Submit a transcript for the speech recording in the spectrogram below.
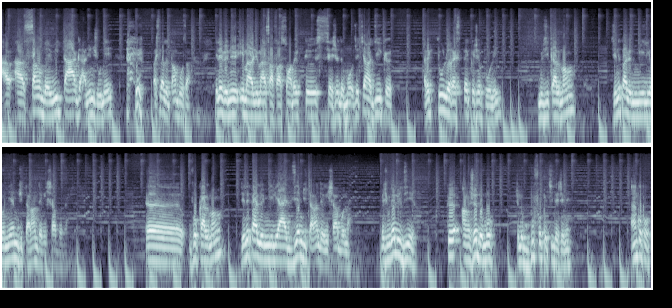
à, à 128 tags en une journée. Parce qu'il a le temps pour ça. Il est venu, il m'a allumé à sa façon avec euh, ses jeux de mots. Je tiens à dire que, avec tout le respect que j'ai pour lui, musicalement, je n'ai pas le millionième du talent de Richard Bonnat. Euh, vocalement, je n'ai pas le milliardième du talent de Richard Bonnat. Mais je voulais lui dire que en jeu de mots, je le bouffe au petit déjeuner. Un copo.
